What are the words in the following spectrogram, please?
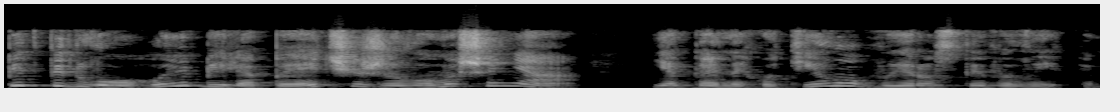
Під підлогою біля печі жило мишеня, яке не хотіло вирости великим.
